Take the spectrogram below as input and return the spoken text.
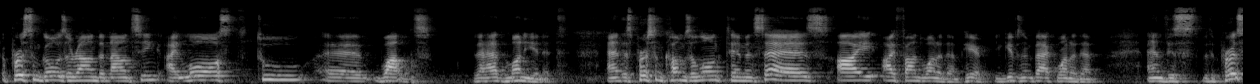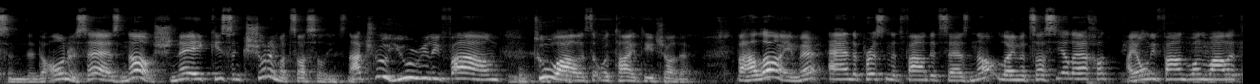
a person goes around announcing, I lost two uh, wallets that had money in it. And this person comes along to him and says, I, I found one of them. Here, he gives him back one of them. And this the person, the, the owner says, no, shnei kisen kshurim. It's not true. You really found two wallets that were tied to each other. And the person that found it says, no, I only found one wallet.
